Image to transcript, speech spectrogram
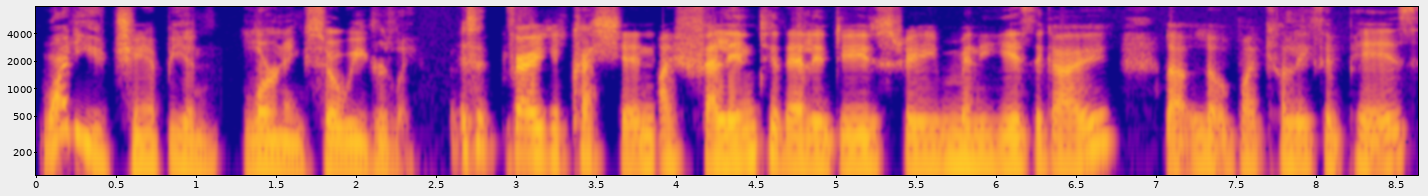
Why do you champion learning so eagerly? It's a very good question. I fell into the L&D industry many years ago, like a lot of my colleagues and peers.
